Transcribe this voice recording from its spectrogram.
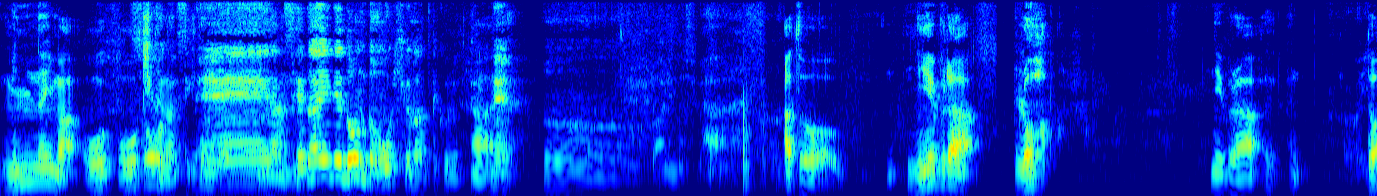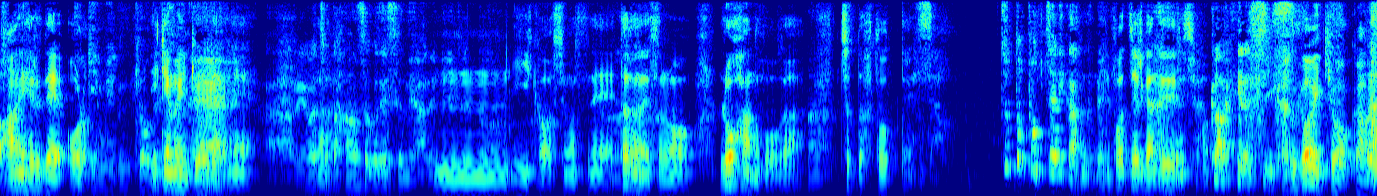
みんな今お大きくなってきてそうですね。うん。世代でどんどん大きくなってくるっていうね、はい。うん。ありますよね、あとニエブラ・ロハニエブラとアンヘル・デ・オロイケメン兄弟イケメン兄弟ね。あれはちょっと反則ですよねあれうねんいい顔してますね。ただねそのロハの方がちょっと太ってんですよ。ちょっとぽっちゃり感がね。ぽっちゃり感出てるでしょ。可愛らしい感じ。すごい共感。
